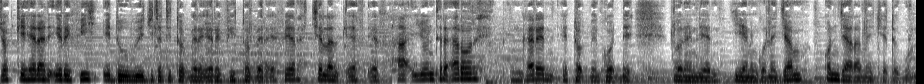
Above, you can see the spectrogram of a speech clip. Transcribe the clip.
jokke heɗade rfi e dow weji tati toɓɓere rfi toɓɓere fr thelal ff ha yontere arore garen e toɓɓe goɗɗe. Ɗone nden yen gone jaam on jarama e kettogol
